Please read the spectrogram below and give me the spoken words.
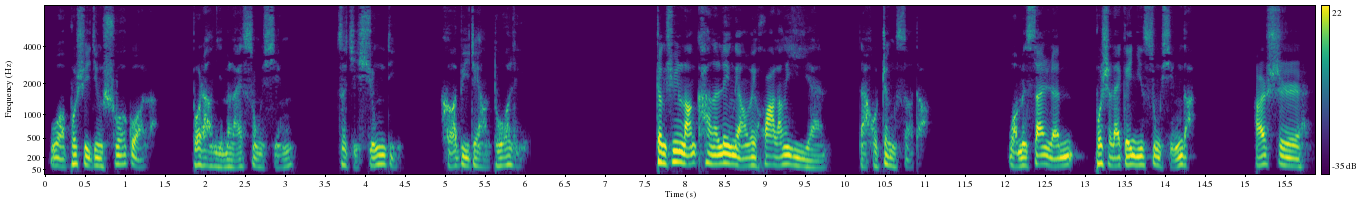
我不是已经说过了，不让你们来送行，自己兄弟何必这样多礼？”郑勋郎看了另两位花郎一眼，然后正色道：“我们三人不是来给您送行的，而是……”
